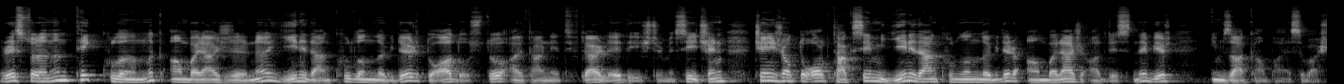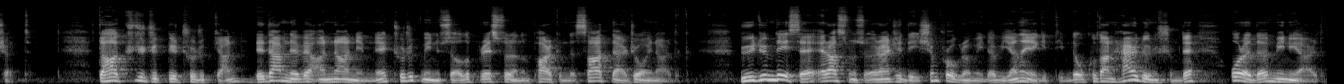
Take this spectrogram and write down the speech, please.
restoranın tek kullanımlık ambalajlarını yeniden kullanılabilir doğa dostu alternatiflerle değiştirmesi için Change.org Taksim yeniden kullanılabilir ambalaj adresinde bir imza kampanyası başlattı. Daha küçücük bir çocukken dedemle ve anneannemle çocuk menüsü alıp restoranın parkında saatlerce oynardık. Büyüdüğümde ise Erasmus öğrenci değişim programıyla Viyana'ya gittiğimde okuldan her dönüşümde orada menü yerdim.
